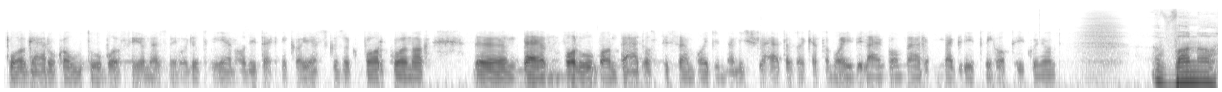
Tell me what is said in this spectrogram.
polgárok autóból filmezni, hogy ott milyen haditechnikai eszközök parkolnak, de valóban tehát azt hiszem, hogy nem is lehet ezeket a mai világban már meglépni hatékonyan. Van a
